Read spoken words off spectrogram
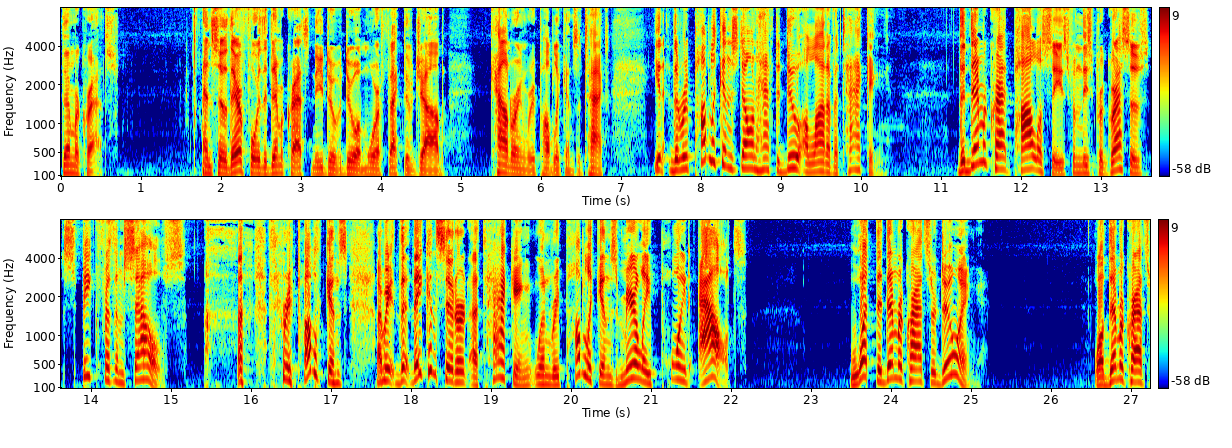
Democrats. And so, therefore, the Democrats need to do a more effective job countering Republicans' attacks. You know, the Republicans don't have to do a lot of attacking. The Democrat policies from these progressives speak for themselves. the Republicans, I mean, they consider it attacking when Republicans merely point out what the Democrats are doing. While Democrats,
